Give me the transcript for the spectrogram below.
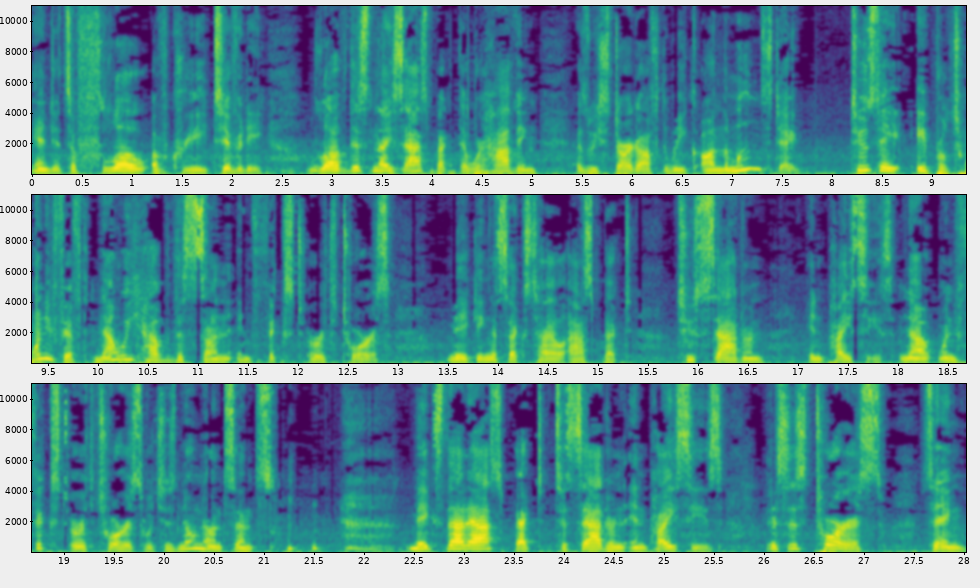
and it's a flow of creativity. Love this nice aspect that we're having as we start off the week on the Moon's Day. Tuesday, April 25th, now we have the Sun in fixed Earth Taurus, making a sextile aspect to Saturn in Pisces. Now, when fixed Earth Taurus, which is no nonsense, makes that aspect to Saturn in Pisces, this is Taurus saying,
